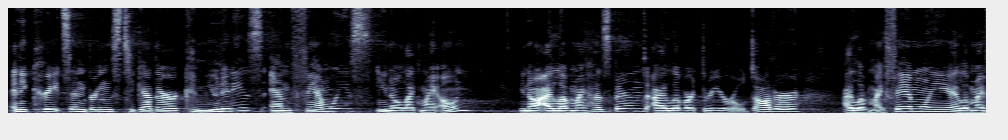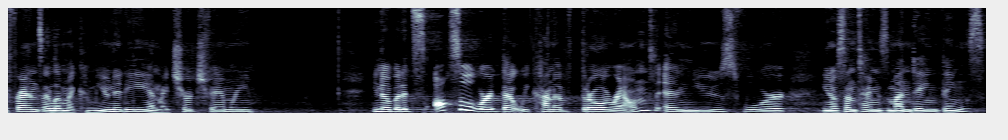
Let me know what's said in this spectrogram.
And it creates and brings together communities and families, you know, like my own. You know, I love my husband, I love our three year old daughter, I love my family, I love my friends, I love my community and my church family. You know, but it's also a word that we kind of throw around and use for, you know, sometimes mundane things.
